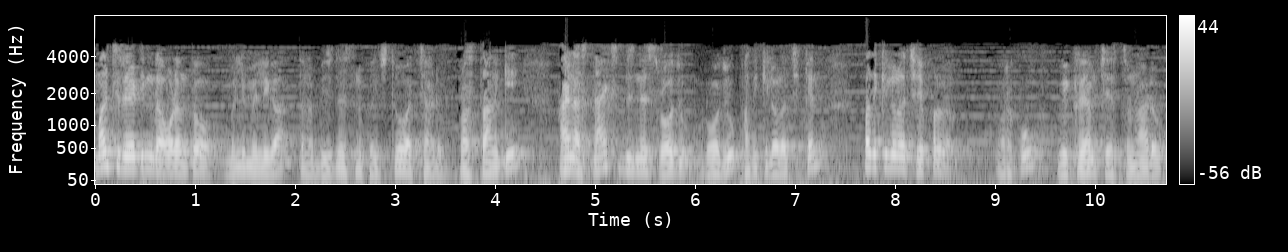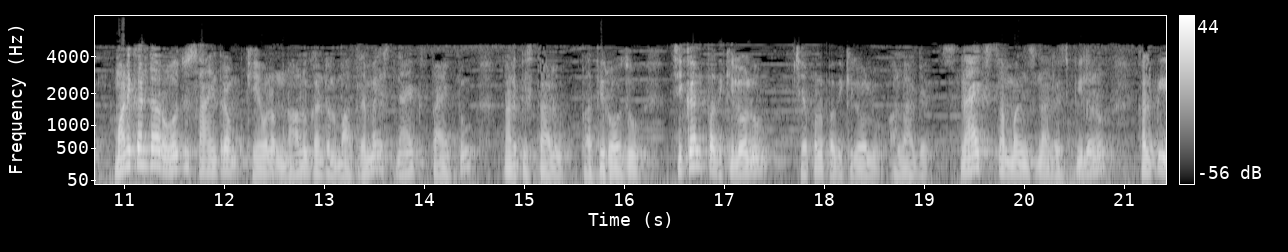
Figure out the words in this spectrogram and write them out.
మంచి రేటింగ్ రావడంతో మెల్లిమెల్లిగా తన బిజినెస్ను పెంచుతూ వచ్చాడు. ప్రస్తుతానికి ఆయన స్నాక్స్ బిజినెస్ రోజు రోజు పది కిలోల చికెన్ పది కిలోల చేపల వరకు విక్రయం చేస్తున్నాడు. మణికంఠ రోజు సాయంత్రం కేవలం నాలుగు గంటలు మాత్రమే స్నాక్స్ ప్యాక్ను నడిపిస్తాడు. ప్రతిరోజు చికెన్ పది కిలోలు చేపలు పది కిలోలు అలాగే స్నాక్స్ సంబంధించిన రెసిపీలను కలిపి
